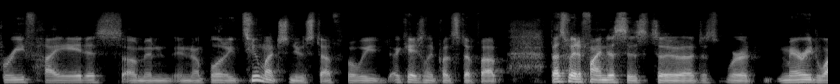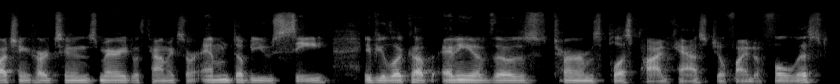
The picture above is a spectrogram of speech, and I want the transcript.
brief hiatus um in, in uploading too much new stuff, but we occasionally put stuff up. Best way to find us is to uh, just we're married watching cartoons, married with comics or MWC. If you look up any of those terms plus podcast, you'll find a full list.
